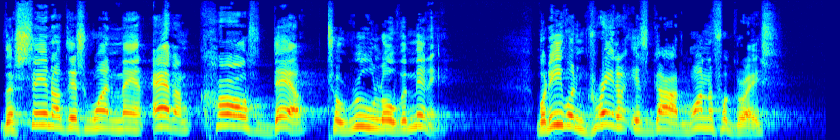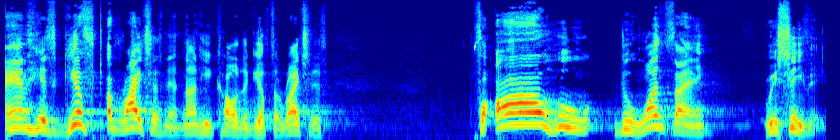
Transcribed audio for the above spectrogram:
the sin of this one man, Adam, caused death to rule over many. But even greater is God's wonderful grace and his gift of righteousness. Not he called the gift of righteousness for all who do one thing, receive it.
